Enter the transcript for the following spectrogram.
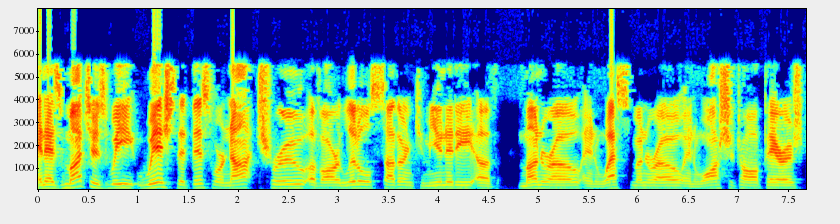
And as much as we wish that this were not true of our little southern community of Monroe and West Monroe and Ouachita Parish,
